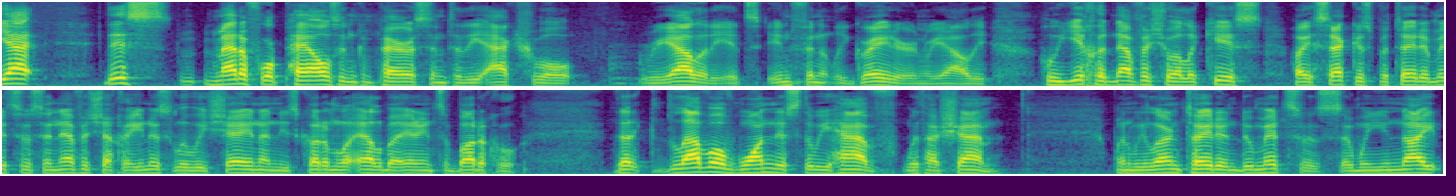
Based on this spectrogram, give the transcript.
yet, this metaphor pales in comparison to the actual reality. It's infinitely greater in reality. Hu yichud b'teira mitzvahs and and. The level of oneness that we have with Hashem when we learn Torah and do mitzvahs and we unite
